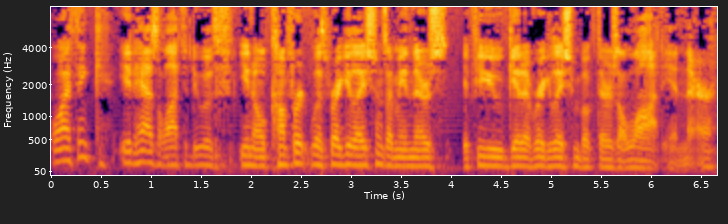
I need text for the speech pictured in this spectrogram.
Well, I think it has a lot to do with you know comfort with regulations. I mean, there's if you get a regulation book, there's a lot in there,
